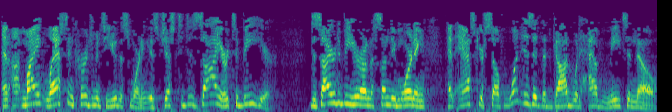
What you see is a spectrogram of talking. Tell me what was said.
And uh, my last encouragement to you this morning is just to desire to be here. Desire to be here on a Sunday morning and ask yourself, what is it that God would have me to know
